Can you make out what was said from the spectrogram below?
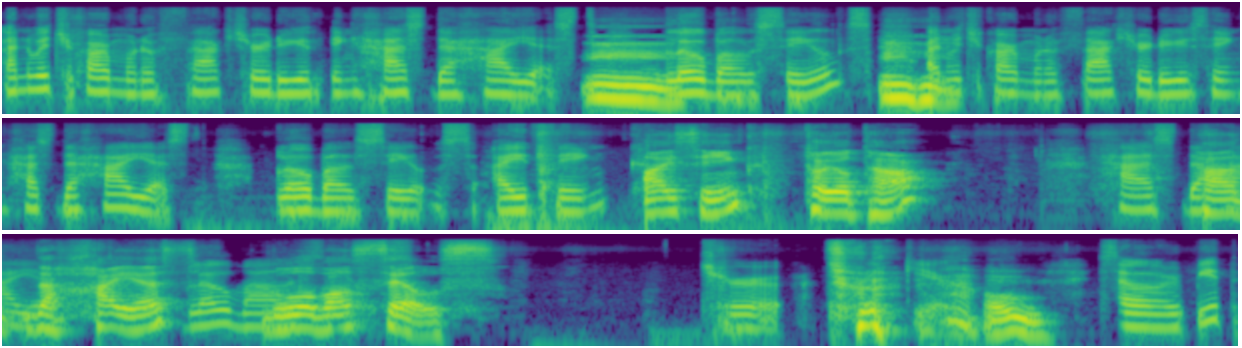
And which car manufacturer do you think has the highest Mm. global sales? Mhm. And which car manufacturer do you think has the highest global sales? I think I think Toyota has the has highest the highest global, global sales. sales. True. Thank you. oh, So repeat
